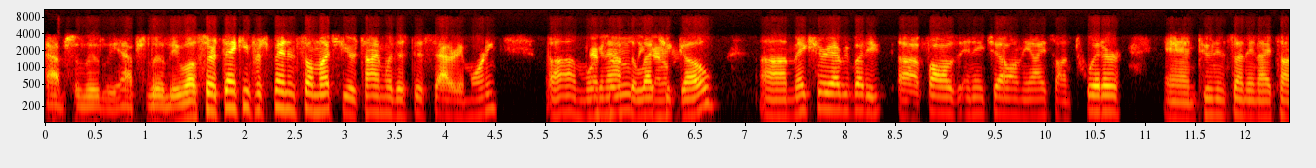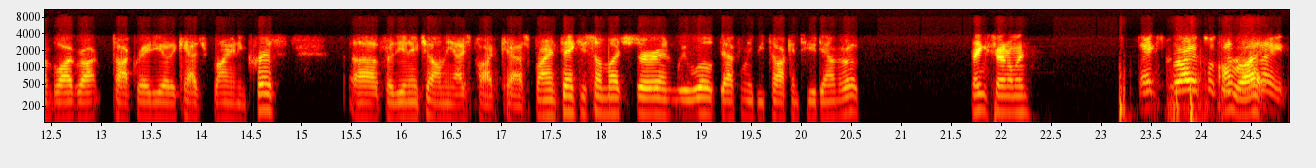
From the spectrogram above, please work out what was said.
Absolutely, absolutely. Well, sir, thank you for spending so much of your time with us this Saturday morning. Um, we're going to have to let gentlemen. you go. Uh, make sure everybody uh, follows NHL on the Ice on Twitter and tune in Sunday nights on Blog Rock Talk Radio to catch Brian and Chris uh, for the NHL on the Ice podcast. Brian, thank you so much, sir, and we will definitely be talking to you down the road. Thanks, gentlemen. Thanks, Brian. Talk to All you right. tomorrow night.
